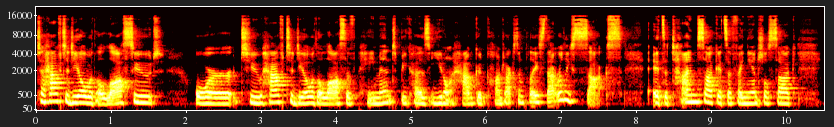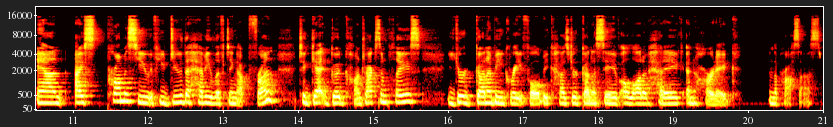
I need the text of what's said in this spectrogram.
to have to deal with a lawsuit or to have to deal with a loss of payment because you don't have good contracts in place, that really sucks. It's a time suck, it's a financial suck. And I promise you, if you do the heavy lifting up front to get good contracts in place, you're gonna be grateful because you're gonna save a lot of headache and heartache in the process.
